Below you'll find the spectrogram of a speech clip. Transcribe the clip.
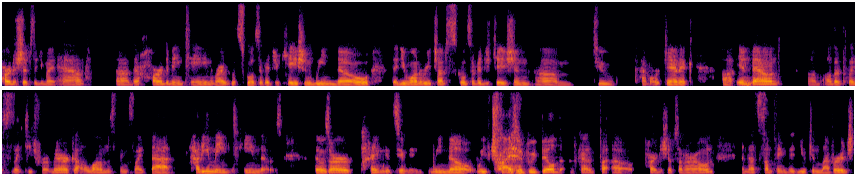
partnerships that you might have. Uh, they're hard to maintain, right? With schools of education, we know that you want to reach out to schools of education um, to have organic uh, inbound. Um, other places like Teach for America, alums, things like that. How do you maintain those? those are time consuming. We know we've tried it. We build kind of uh, partnerships on our own, and that's something that you can leverage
